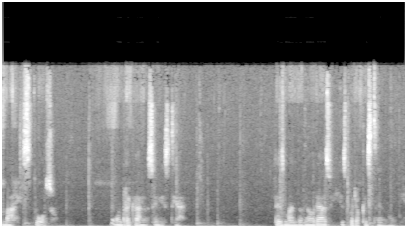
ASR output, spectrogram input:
majestuoso un regalo celestial les mando un abrazo y espero que estén muy bien.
